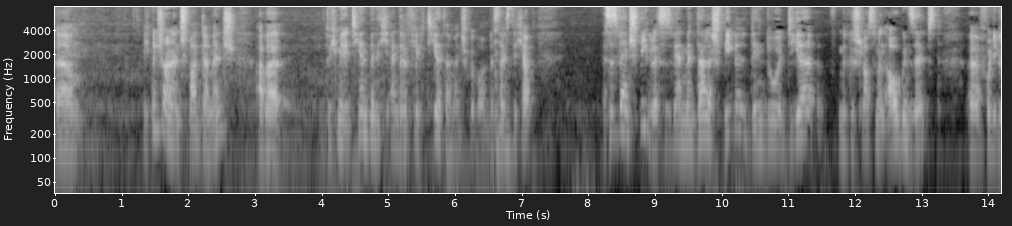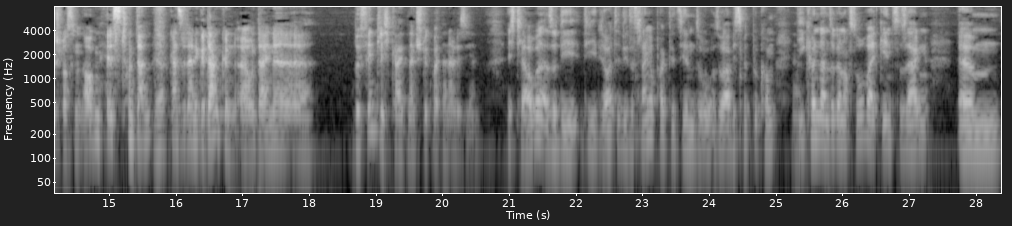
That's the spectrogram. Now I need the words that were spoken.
ähm, ich bin schon ein entspannter Mensch, aber durch Meditieren bin ich ein reflektierter Mensch geworden. Das mhm. heißt, ich habe, es ist wie ein Spiegel, es ist wie ein mentaler Spiegel, den du dir mit geschlossenen Augen selbst äh, vor die geschlossenen Augen hältst und dann ja. kannst du deine Gedanken äh, und deine äh, Befindlichkeiten ein Stück weit analysieren. Ich glaube, also die, die Leute, die das lange praktizieren, so, so habe ich es mitbekommen, ja. die können dann sogar noch so weit gehen zu sagen, ähm,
